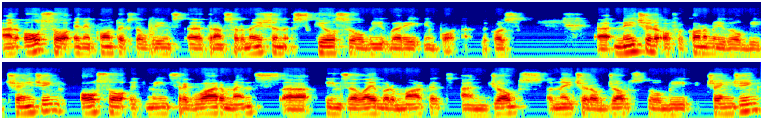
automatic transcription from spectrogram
And also in a context of green uh, transformation, skills will be very important because uh, nature of economy will be changing. Also, it means requirements uh, in the labor market and jobs, nature of jobs will be changing.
